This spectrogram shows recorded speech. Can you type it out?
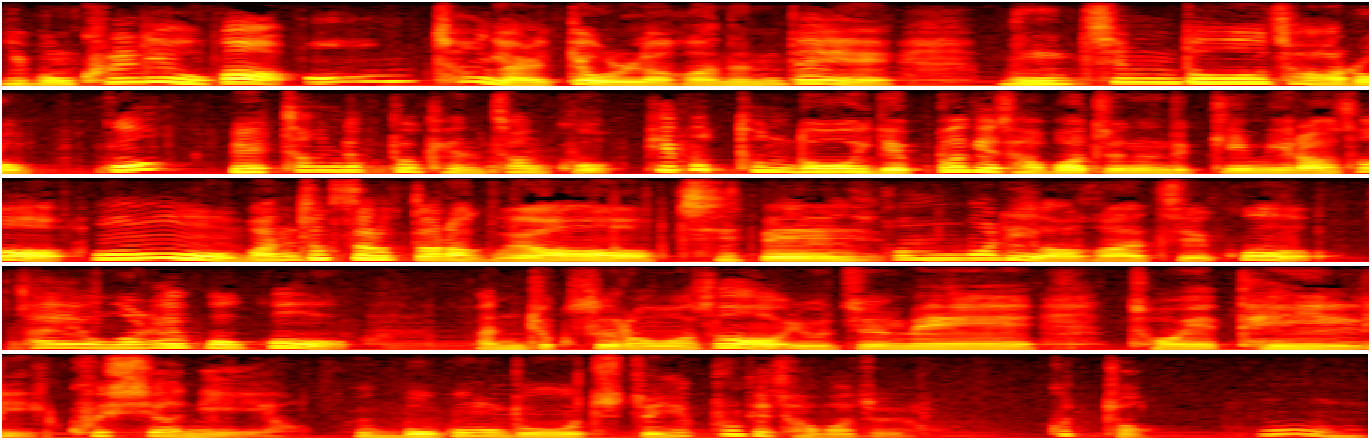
이번 클리오가 엄청 얇게 올라가는데 뭉침도 잘 없고 밀착력도 괜찮고 피부톤도 예쁘게 잡아주는 느낌이라서 오 만족스럽더라고요. 집에 선물이 와가지고 사용을 해보고 만족스러워서 요즘에 저의 daily 쿠션이에요. 모공도 진짜 예쁘게 잡아줘요. 그쵸? 음.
